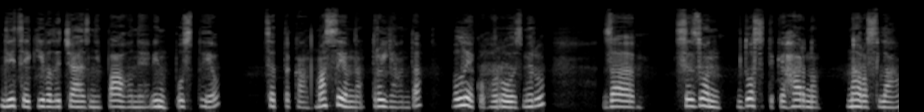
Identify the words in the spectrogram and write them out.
Дивіться, які величезні пагони він пустив. Це така масивна троянда великого розміру. За сезон досить таки гарно наросла.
